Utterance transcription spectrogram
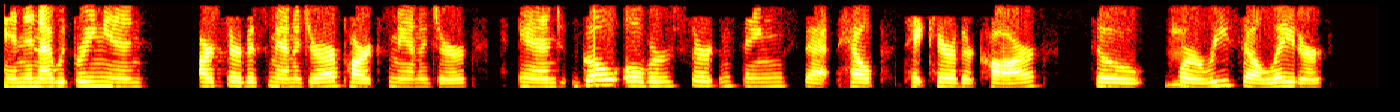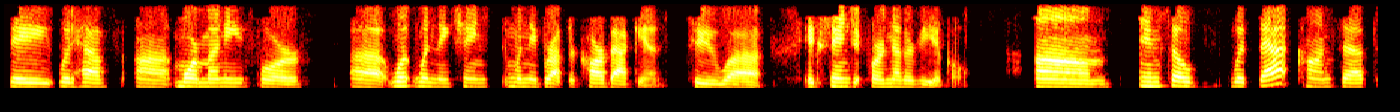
and then I would bring in our service manager, our parks manager, and go over certain things that help take care of their car. So mm. for a resale later, they would have uh, more money for uh, when they changed when they brought their car back in to uh, exchange it for another vehicle. Um, and so with that concept,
